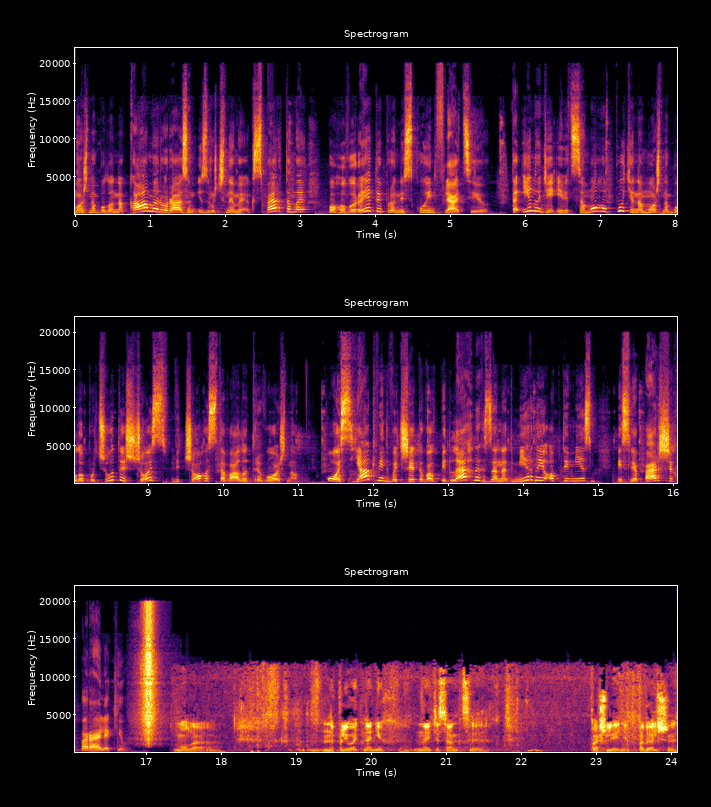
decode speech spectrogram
Можна було на камеру разом із ручними експертами поговорити про низьку інфляцію. Та іноді і від самого Путіна можна було почути щось, від чого ставало тривожно. Ось як він вичитував підлеглих за надмірний оптимізм після перших переляків. Мол, а, наплевать на них, на эти санкции, пошли они подальше.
